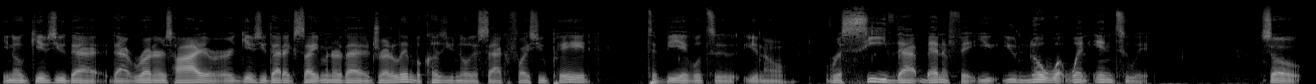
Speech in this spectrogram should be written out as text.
you know gives you that that runner's high or, or gives you that excitement or that adrenaline because you know the sacrifice you paid to be able to you know receive that benefit. You you know what went into it. So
